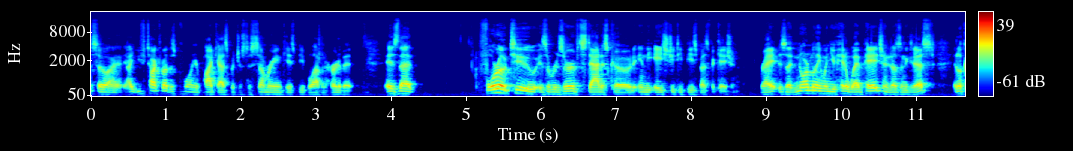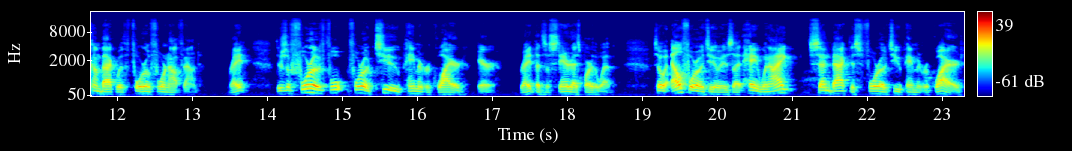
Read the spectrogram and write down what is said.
so I, you've talked about this before on your podcast but just a summary in case people haven't heard of it is that 402 is a reserved status code in the http specification right? Is that normally when you hit a web page and it doesn't exist it'll come back with 404 not found right? There's a 404, 402 payment required error right? That's a standardized part of the web so L402 is that, hey, when I send back this 402 payment required,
